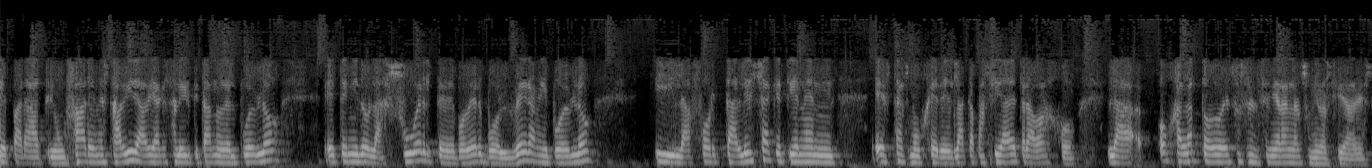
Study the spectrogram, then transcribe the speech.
que para triunfar en esta vida había que salir pitando del pueblo, he tenido la suerte de poder volver a mi pueblo y la fortaleza que tienen estas mujeres, la capacidad de trabajo, la, ojalá todo eso se enseñara en las universidades,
